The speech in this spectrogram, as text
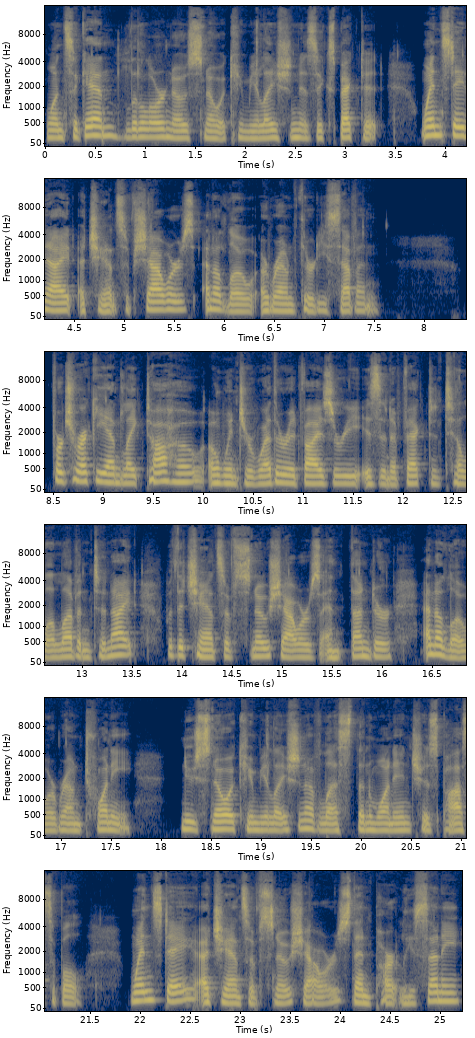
Once again, little or no snow accumulation is expected. Wednesday night, a chance of showers and a low around 37. For Truckee and Lake Tahoe, a winter weather advisory is in effect until 11 tonight, with a chance of snow showers and thunder and a low around 20. New snow accumulation of less than one inch is possible. Wednesday, a chance of snow showers, then partly sunny,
